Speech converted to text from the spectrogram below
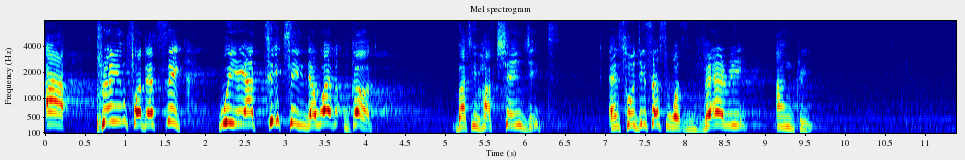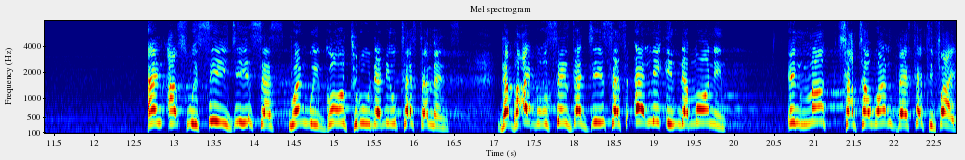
are praying for the sick, we are teaching the word of God. But you have changed it. And so Jesus was very angry. And as we see Jesus, when we go through the New Testament, the Bible says that Jesus, early in the morning, in Mark chapter 1, verse 35,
